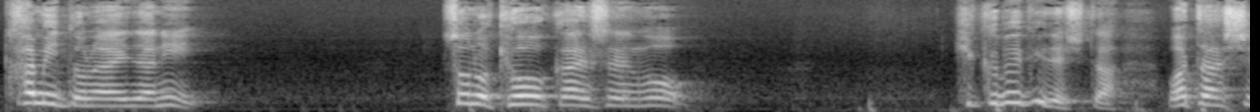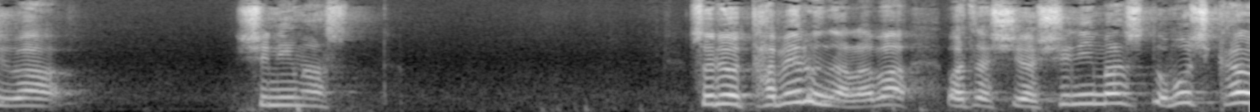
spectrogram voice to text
神との間にその境界線を引くべきでした。私は死にますそれを食べるならば私は死にますともし彼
